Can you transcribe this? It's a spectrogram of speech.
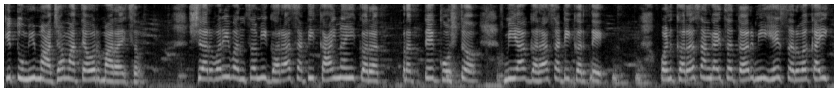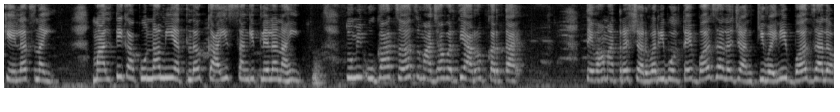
की तुम्ही माझ्या माथ्यावर मारायचं. शर्वरी वंश मी घरासाठी काय नाही करत प्रत्येक गोष्ट मी या घरासाठी करते. पण खरं सांगायचं तर मी हे सर्व काही केलंच नाही. मालती काकूंना मी यातलं काहीच सांगितलेलं नाही. तुम्ही उगाचच माझ्यावरती आरोप करताय. तेव्हा मात्र शर्वरी बोलते बस झालं जानकी वहिनी बस झालं.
